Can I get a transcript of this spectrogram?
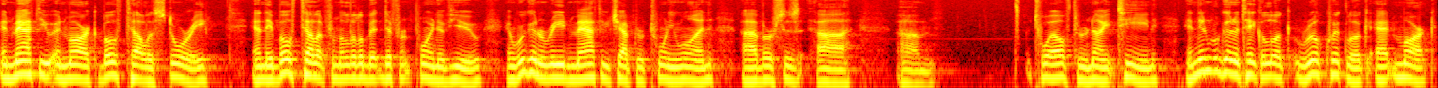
And Matthew and Mark both tell a story, and they both tell it from a little bit different point of view. And we're going to read Matthew chapter 21, uh, verses uh, um, 12 through 19. And then we're going to take a look, real quick look, at Mark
